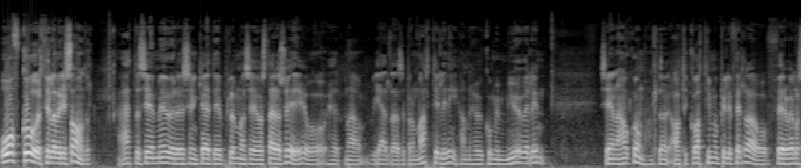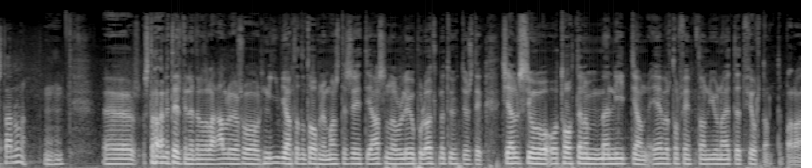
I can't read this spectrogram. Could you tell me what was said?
of góður til að vera í sáhandur Þetta sé meðverðið sem geti plumma sig á stærra sviði og hérna ég held að það sé bara margt til í því. Hann hefur komið mjög vel inn síðan að hann kom, átti gott tímabili fyrra og fer vel á stað núna. Mm -hmm. Uh, staðan í deildin þetta er náttúrulega alveg svo nýfjamt á tópinu, Manchester City, Arsenal og Liverpool öll með 20 stygg, Chelsea og, og Tottenham með 19, Everton 15 United 14, þetta er bara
